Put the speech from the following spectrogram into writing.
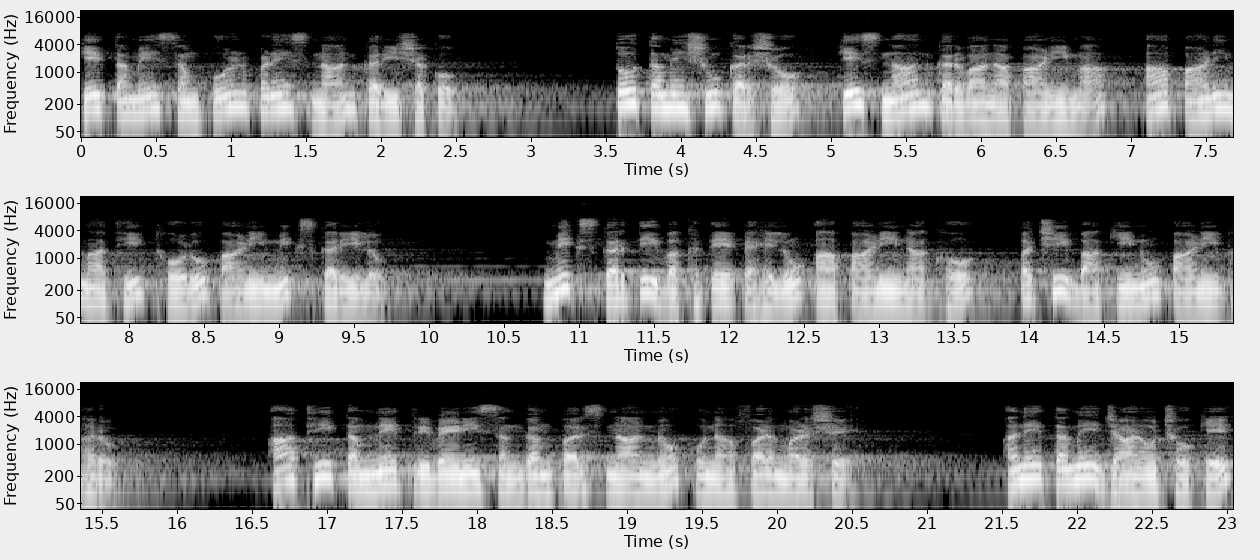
કે તમે સંપૂર્ણપણે સ્નાન કરી શકો. તો તમે શું કરશો કે સ્નાન કરવાના પાણીમાં આ પાણીમાંથી થોડું પાણી મિક્સ કરી લો. મિક્સ કરતી વખતે પહેલું આ પાણી નાખો, પછી બાકીનું પાણી ભરો. આથી તમને ત્રિવેણી સંગમ પર સ્નાનનો પુનઃફળ મળશે. અને તમે જાણો છો કે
